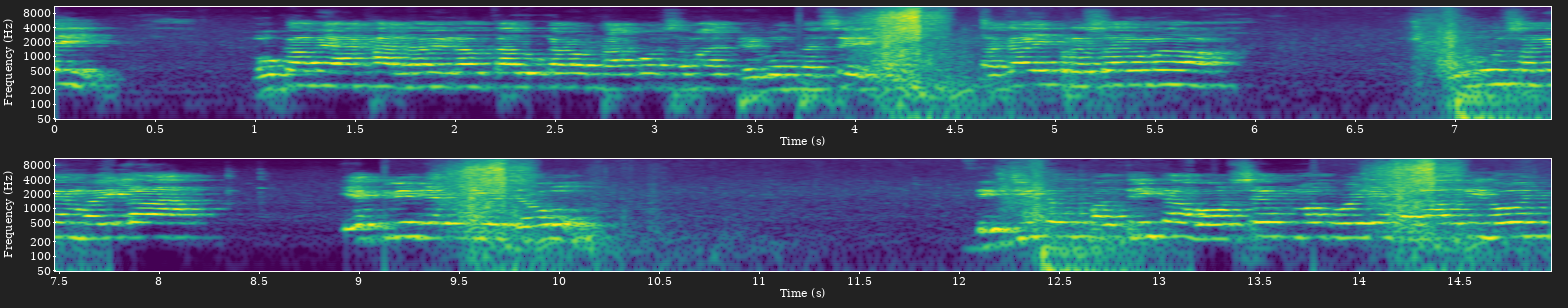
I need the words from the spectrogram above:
વાળી મુકામે આખા નવે નવ તાલુકાનો ઠાકોર સમાજ ભેગો થશે. સગાઈ પ્રસંગમાં પુરુષ અને મહિલા એકવી વ્યક્તિએ જવું. ડિજિટલ પત્રિકા વોટ્સએપમાં કોઈને બનાવવી હોય,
